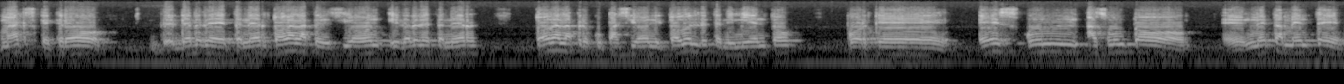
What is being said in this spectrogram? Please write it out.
Max, que creo debe de tener toda la atención y debe de tener toda la preocupación y todo el detenimiento porque es un asunto eh, netamente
